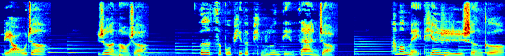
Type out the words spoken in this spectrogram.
聊着，热闹着，乐此不疲的评论点赞着，他们每天日日笙歌，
